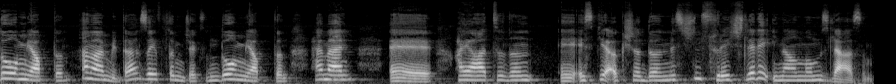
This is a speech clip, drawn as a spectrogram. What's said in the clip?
doğum yaptın hemen birden zayıflamayacaksın. Doğum yaptın hemen e, hayatının e, eski akışına dönmesi için süreçlere inanmamız lazım.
